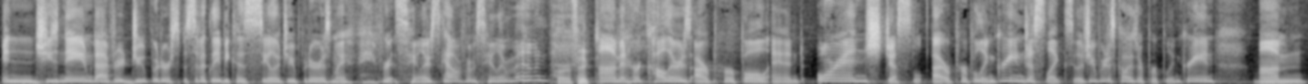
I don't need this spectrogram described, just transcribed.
and she's named after Jupiter specifically because Sailor Jupiter is my favorite Sailor Scout from Sailor Moon. Perfect. Um, and her colors are purple and orange, just uh, or purple and green, just like Sailor Jupiter's colors are purple and green. Um,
